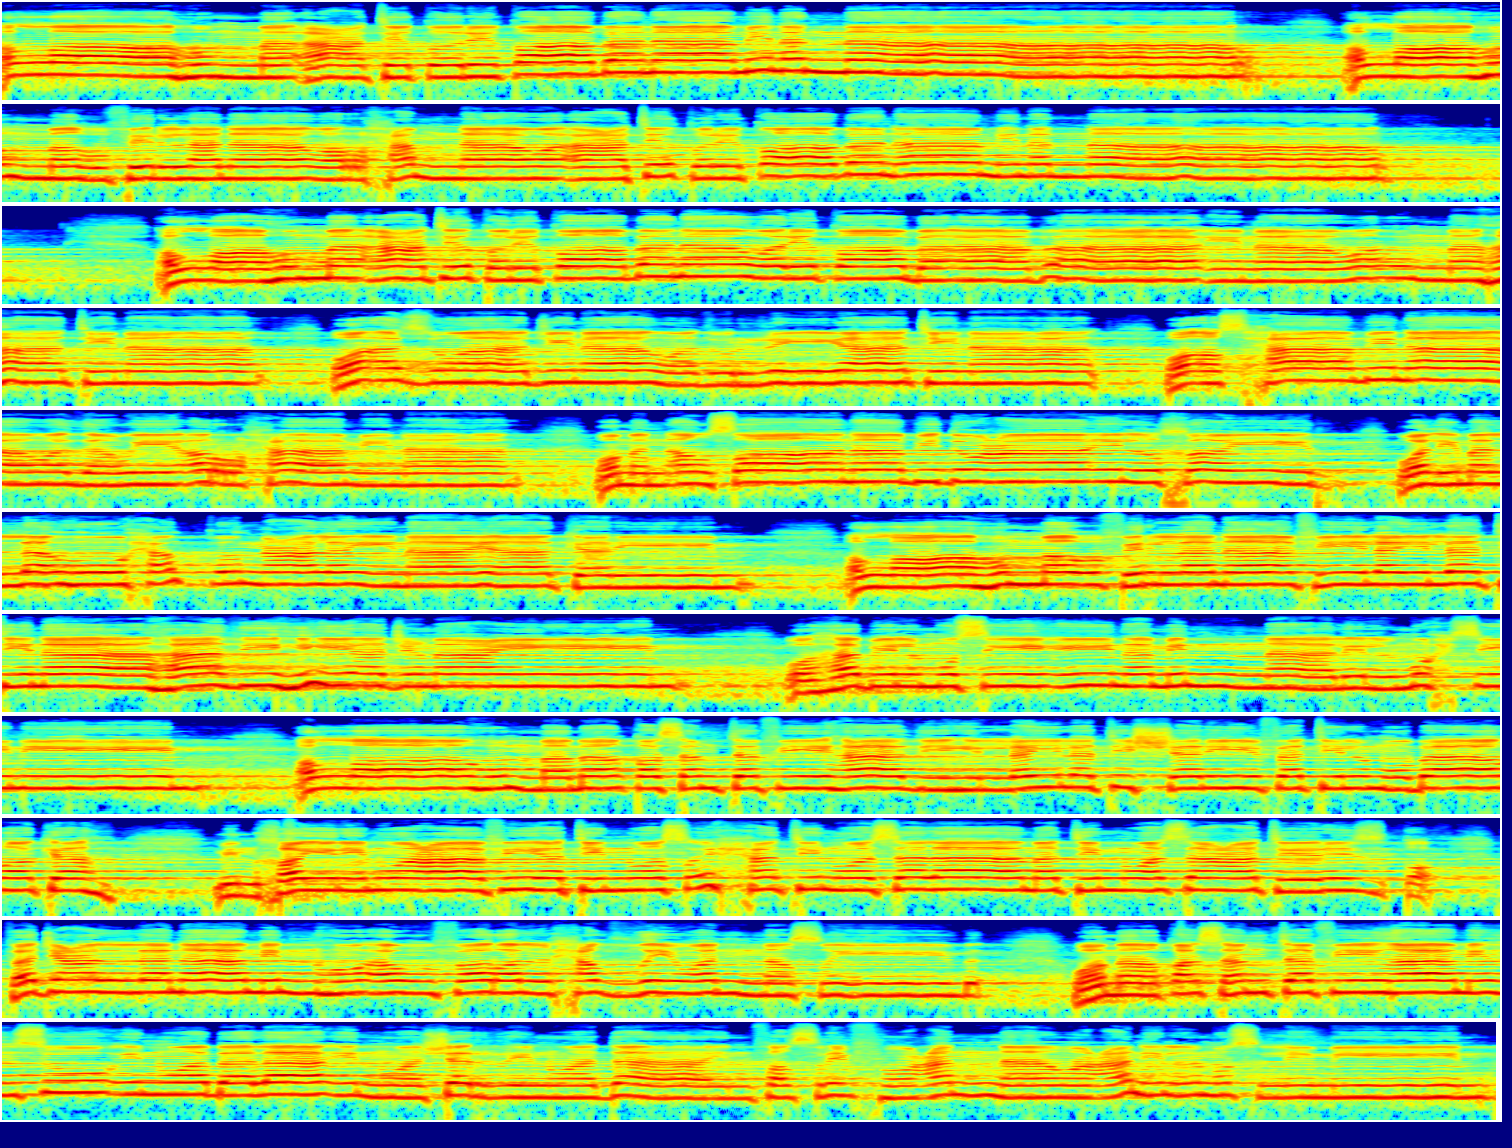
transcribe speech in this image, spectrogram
اللهم اعتق رقابنا من النار. اللهم اغفر لنا وارحمنا واعتق رقابنا من النار. اللهم أعتق رقابنا ورقاب آبائنا وأمهاتنا وأزواجنا وذرياتنا وأصحابنا وذوي أرحامنا ومن أوصانا بدعاء الخير ولمن له حق علينا يا كريم اللهم اغفر لنا في ليلتنا هذه أجمعين. وهب المسيئين منا للمحسنين. اللهم ما قسمت في هذه الليلة الشريفة المباركة من خير وعافية وصحة وسلامة وسعة رزق فاجعل لنا منه أوفر الحظ والنصيب. وما قسمت فيها من سوء وبلاء وشر وداء فاصرفه عنا وعن المسلمين.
